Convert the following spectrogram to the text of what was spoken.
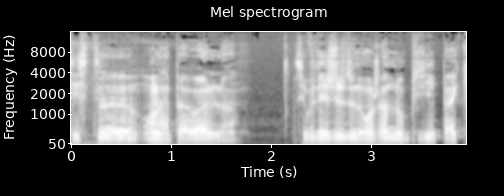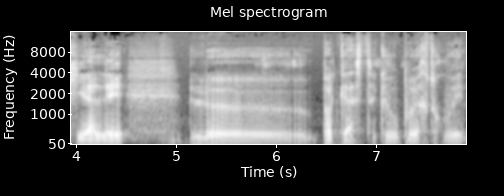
Artistes euh, ont la parole. Si vous venez juste de nous rejoindre, n'oubliez pas qu'il y a le podcast que vous pouvez retrouver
